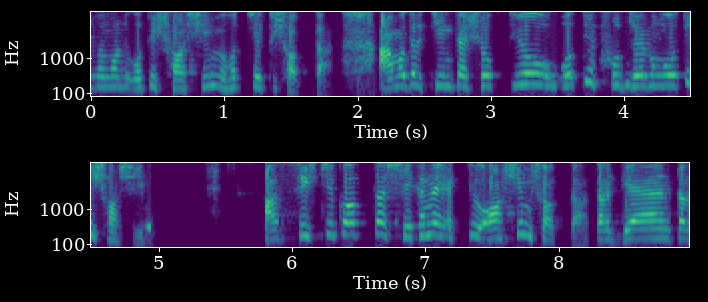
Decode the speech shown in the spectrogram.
এবং অতি সসীম হচ্ছে একটি সত্তা। আমাদের চিন্তা শক্তিও অতি ক্ষুদ্র এবং অতি সসীম। আর সৃষ্টিকর্তা সেখানে একটি অসীম সত্তা। তার জ্ঞান, তার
